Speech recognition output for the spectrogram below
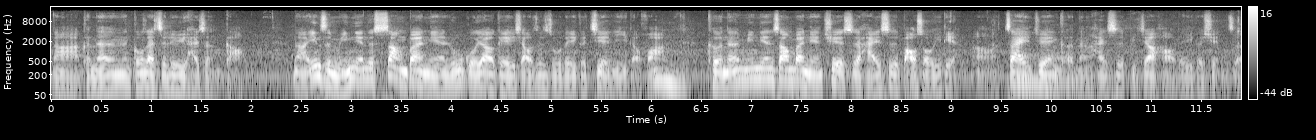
那可能公债殖利率还是很高。那因此，明年的上半年如果要给小资族的一个建议的话，嗯、可能明年上半年确实还是保守一点啊，债券可能还是比较好的一个选择。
